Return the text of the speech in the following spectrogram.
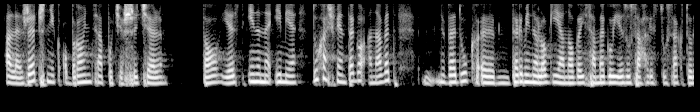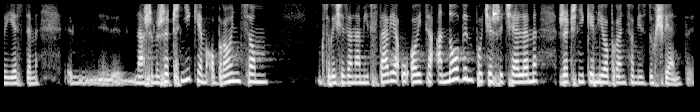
ale rzecznik, obrońca, pocieszyciel to jest inne imię Ducha Świętego, a nawet według terminologii Janowej samego Jezusa Chrystusa, który jest tym naszym rzecznikiem, obrońcą, który się za nami wstawia u Ojca, a nowym pocieszycielem, rzecznikiem i obrońcą jest Duch Święty.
